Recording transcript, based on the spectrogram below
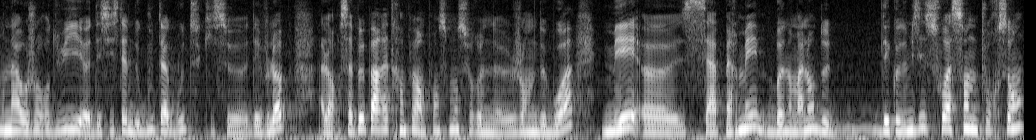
on a aujourd'hui euh, des systèmes de goutte à goutte qui se développent. Alors, ça peut paraître un peu un pansement sur une jambe de bois, mais euh, ça permet, bon an mal an, d'économiser 60%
